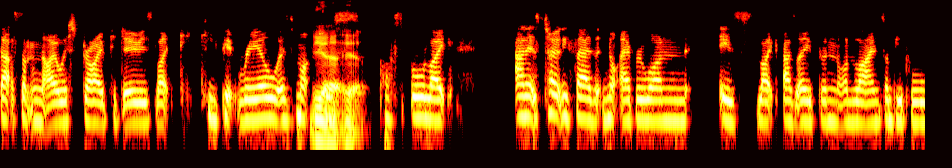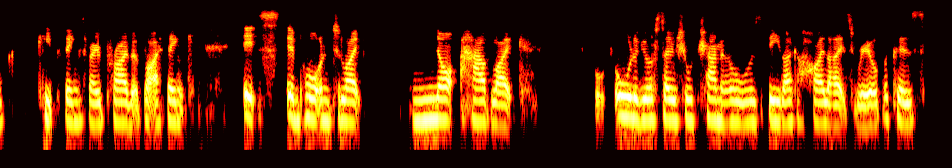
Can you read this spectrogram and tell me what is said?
that's something that I always strive to do is like keep it real as much yeah, as yeah. possible. Like, and it's totally fair that not everyone is like as open online. Some people keep things very private, but I think it's important to like not have like all of your social channels be like a highlights reel because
